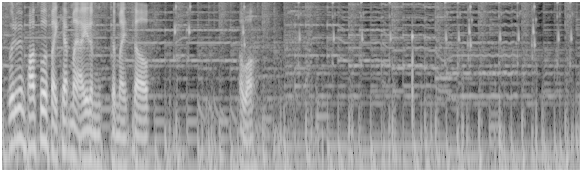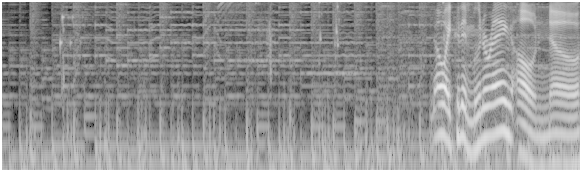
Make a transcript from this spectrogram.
It would have been possible if I kept my items to myself. Oh well. No, I couldn't Moonerang? Oh, no.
